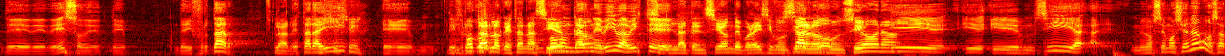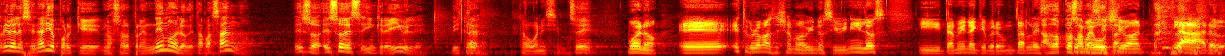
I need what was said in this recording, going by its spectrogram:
de, de- de eso, de- de disfrutar. Claro. Estar ahí, sí, sí. eh, Disfrutar poco- lo que están un poco haciendo. en carne viva, ¿viste? Sin la tensión de por ahí si funciona o no funciona. Y, y- y, sí, a- a- nos emocionamos arriba del escenario porque nos sorprendemos de lo que está pasando. Eso, eso es increíble, ¿viste? Claro, está buenísimo. Sí. Bueno, eh, este programa se llama Vinos y Vinilos y también hay que preguntarles Las dos cosas cómo me se gustan. llevan. Claro,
